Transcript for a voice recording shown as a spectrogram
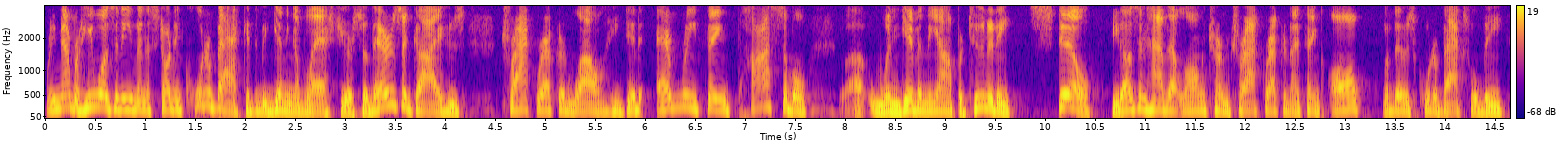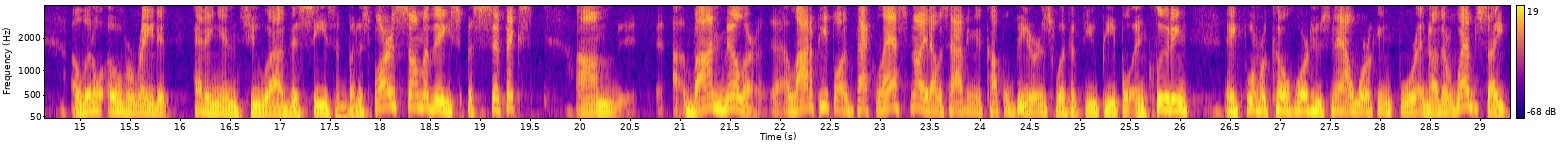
Remember, he wasn't even a starting quarterback at the beginning of last year. So there's a guy whose track record, while he did everything possible uh, when given the opportunity, still he doesn't have that long-term track record. I think all of those quarterbacks will be a little overrated heading into uh, this season. But as far as some of the specifics, um, uh, Von Miller, a lot of people, in fact, last night I was having a couple beers with a few people, including a former cohort who's now working for another website.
